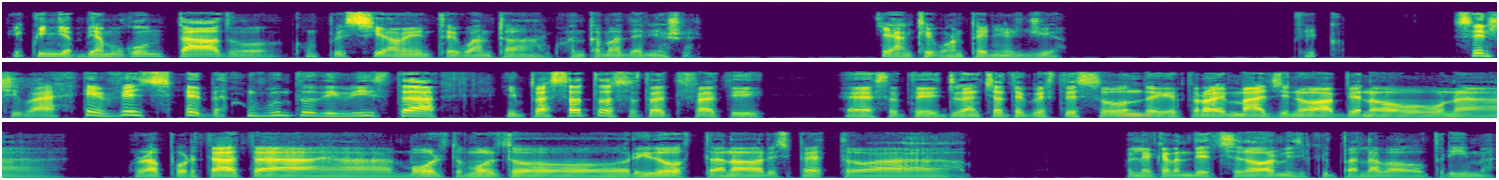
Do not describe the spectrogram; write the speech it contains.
E quindi abbiamo contato complessivamente quanta, quanta materia c'è e anche quanta energia. Ecco. Senti, ma invece da un punto di vista, in passato sono stati fatti, eh, state lanciate queste sonde che però immagino abbiano una, una portata molto molto ridotta no? rispetto a quelle grandezze enormi di cui parlavamo prima.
